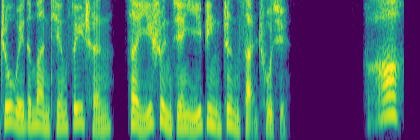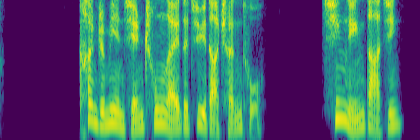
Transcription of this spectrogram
周围的漫天飞尘在一瞬间一并震散出去。啊！看着面前冲来的巨大尘土。青灵大惊，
